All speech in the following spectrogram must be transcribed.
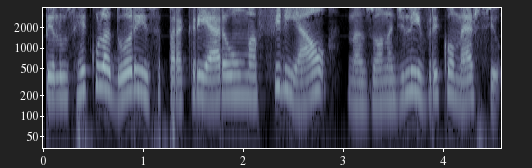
pelos reguladores para criar uma filial na zona de livre comércio.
